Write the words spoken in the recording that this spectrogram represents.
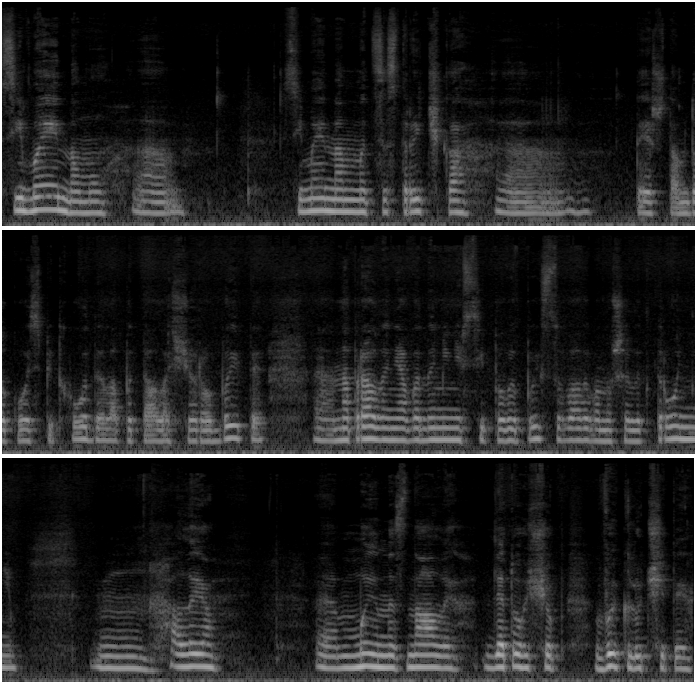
сімейному, е, сімейна медсестричка е, теж там до когось підходила, питала, що робити. Е, Направлення вони мені всі повиписували, воно ж електронні. Але е, ми не знали для того, щоб виключити,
